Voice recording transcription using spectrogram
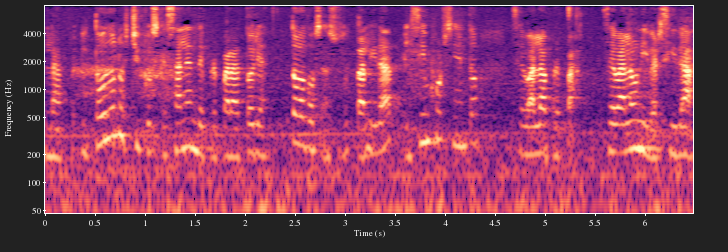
la, todos los chicos que salen de preparatoria, todos en su totalidad, el 100% se va a la prepa, se va a la universidad.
